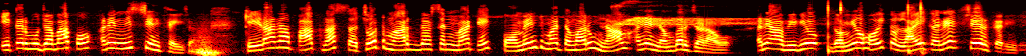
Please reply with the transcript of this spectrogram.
એકર મુજબ આપો અને નિશ્ચિંત થઈ જાઓ. કેળાના પાકના સચોટ માર્ગદર્શન માટે કોમેન્ટમાં તમારું નામ અને નંબર જણાવો. અને આ વીડિયો ગમ્યો હોય તો લાઈક અને શેર કરી દો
